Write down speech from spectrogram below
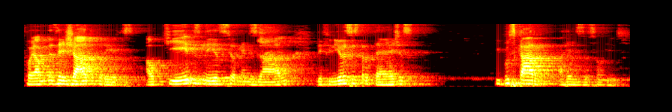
foi algo desejado por eles, algo que eles mesmos se organizaram, definiram as estratégias e buscaram a realização disso.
